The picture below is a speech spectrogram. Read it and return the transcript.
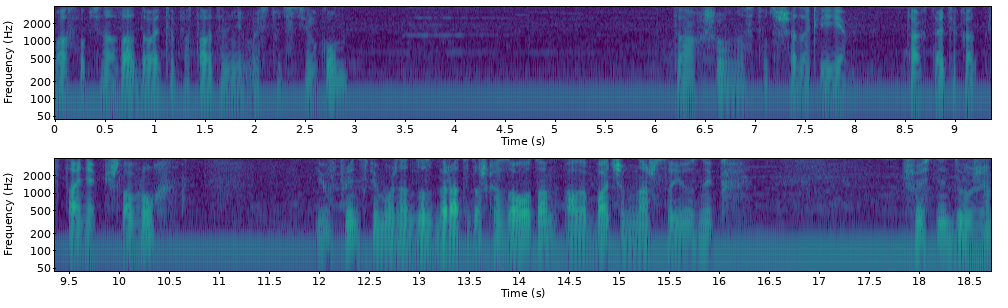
вас, хлопці, назад. Давайте поставити мені ось тут стінку. Так, що в нас тут ще таке є? Так, третя стайня пішла в рух. І, в принципі, можна дозбирати трошки золота, але бачимо наш союзник щось не дуже.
